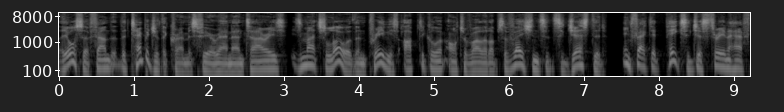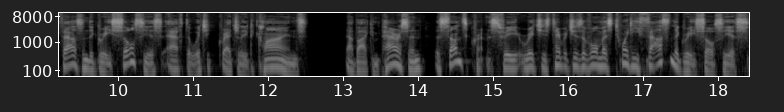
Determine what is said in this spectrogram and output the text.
They also found that the temperature of the chromosphere around Antares is much lower than previous optical and ultraviolet observations had suggested. In fact, it peaks at just 3,500 degrees Celsius, after which it gradually declines. Now, by comparison, the Sun's chromosphere reaches temperatures of almost 20,000 degrees Celsius.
